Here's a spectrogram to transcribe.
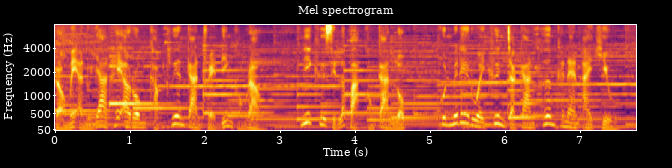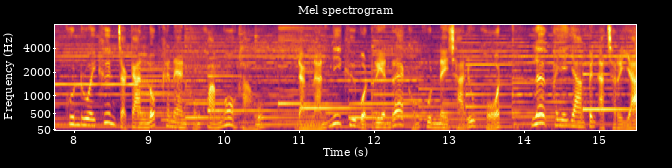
เราไม่อนุญาตให้อารมณ์ขับเคลื่อนการเทรดดิ้งของเรา นี่คือศิลปะของการลบ คุณไม่ได้รวยขึ้นจากการเพิ่มคะแนน IQ คุณรวยขึ้นจากการลบคะแนนของความโง่เขลา ดังนั้นนี่คือบทเรียนแรกของคุณในชาดูโค้ดเลิกพยายามเป็นอัจฉริยะ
